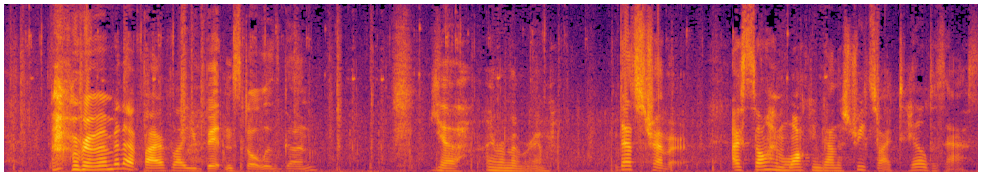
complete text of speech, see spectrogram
Remember that firefly you bit and stole his gun? Yeah, I remember him. That's Trevor. I saw him walking down the street, so I tailed his ass.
